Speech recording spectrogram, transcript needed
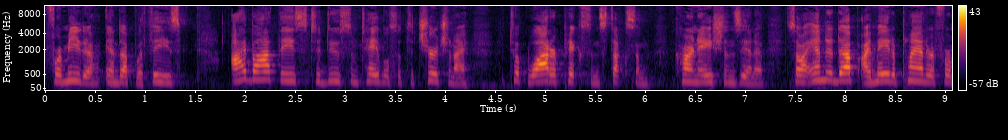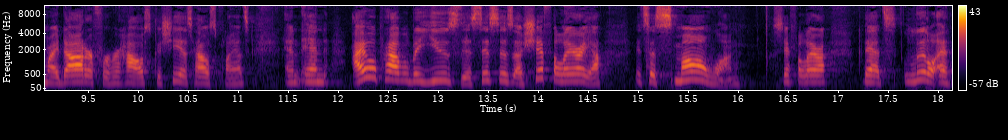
for me to end up with these, I bought these to do some tables at the church, and I took water picks and stuck some carnations in it. So I ended up I made a planter for my daughter for her house because she has houseplants, and and I will probably use this. This is a Schefflera. It's a small one, Schefflera that's little and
